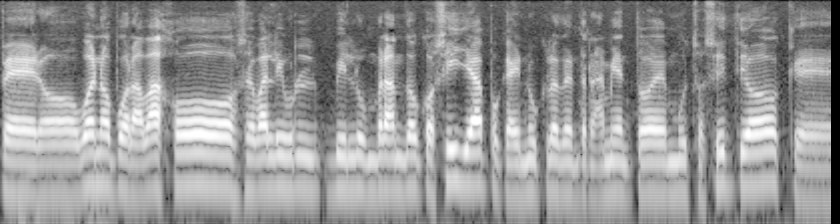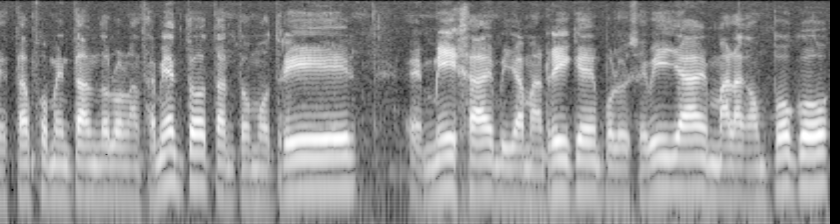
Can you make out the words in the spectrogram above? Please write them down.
pero bueno, por abajo se va vislumbrando cosillas porque hay núcleos de entrenamiento en muchos sitios que están fomentando los lanzamientos, tanto Motril, en Mija, en Villamanrique, en Pueblo de Sevilla, en Málaga un poco.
